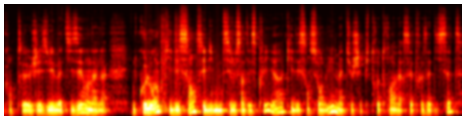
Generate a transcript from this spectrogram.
Quand euh, Jésus est baptisé, on a une colombe qui descend, c'est le Saint-Esprit hein, qui descend sur lui, Matthieu chapitre 3, versets 13 à 17.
